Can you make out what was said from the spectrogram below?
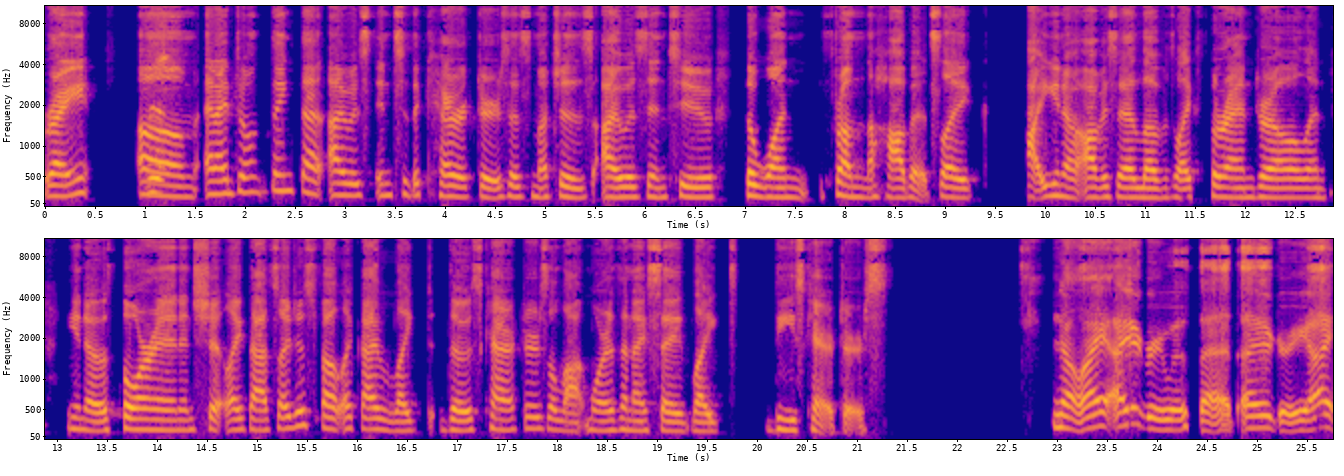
right? Yeah. Um and I don't think that I was into the characters as much as I was into the one from the Hobbits. Like, I, you know, obviously I loved like Thranduil and, you know, Thorin and shit like that. So I just felt like I liked those characters a lot more than I say liked these characters. No, I, I agree with that. I agree. I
